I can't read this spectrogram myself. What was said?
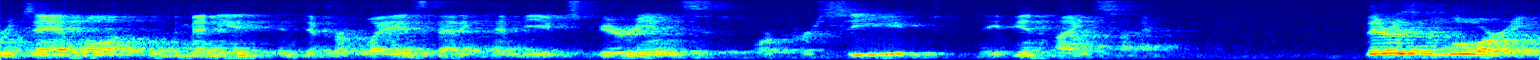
For example, in the many in different ways that it can be experienced or perceived, maybe in hindsight. There is glory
